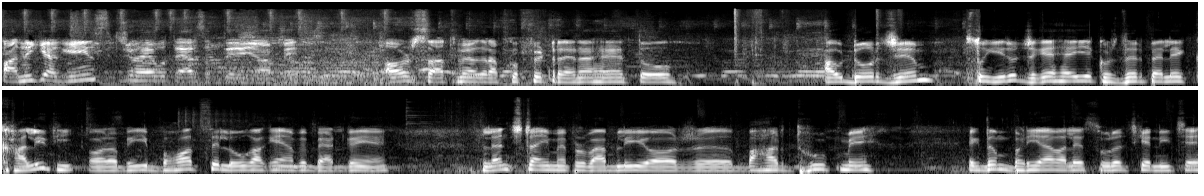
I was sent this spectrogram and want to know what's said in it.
पानी के अगेंस्ट जो है वो तैर सकते हैं यहाँ पे। और साथ में अगर आपको फिट रहना है तो आउटडोर जिम तो ये जो जगह है ये कुछ देर पहले खाली थी और अभी बहुत से लोग आके यहाँ पे बैठ गए हैं। लंच टाइम है प्रोबेबली और बाहर धूप में एकदम बढ़िया वाले सूरज के नीचे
